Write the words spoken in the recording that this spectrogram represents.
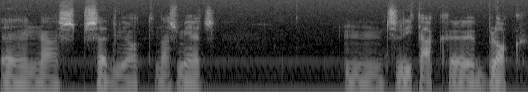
e, nasz przedmiot, nasz miecz. Mm, czyli tak, e, blok.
